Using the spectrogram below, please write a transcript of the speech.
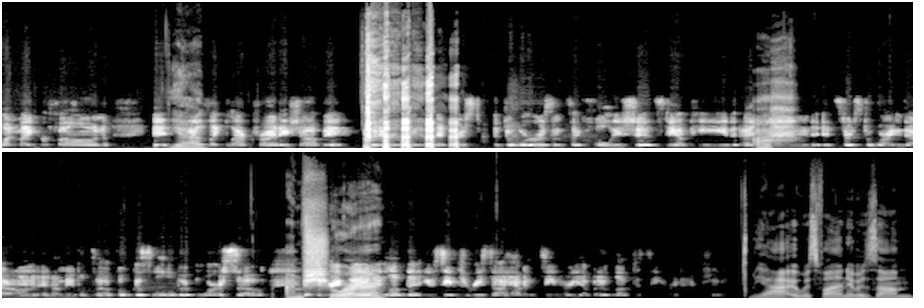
one microphone. It Yeah. feels like Black Friday shopping when enters the doors and it's like holy shit, stampede, and then it starts to wind down, and I'm able to focus a little bit more. So I'm that's a great way. sure. I love that you've seen Teresa. I haven't seen her yet, but I'd love to see her in action. Yeah, it was fun. It was um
